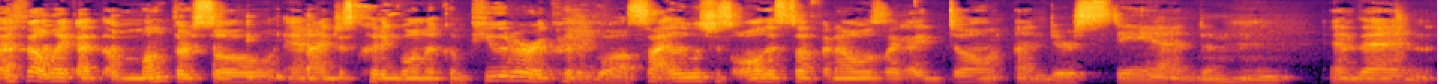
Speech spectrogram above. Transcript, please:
I felt like a, a, month or so, and I just couldn't go on the computer. I couldn't go outside. It was just all this stuff, and I was like, I don't understand. Mm-hmm. And then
